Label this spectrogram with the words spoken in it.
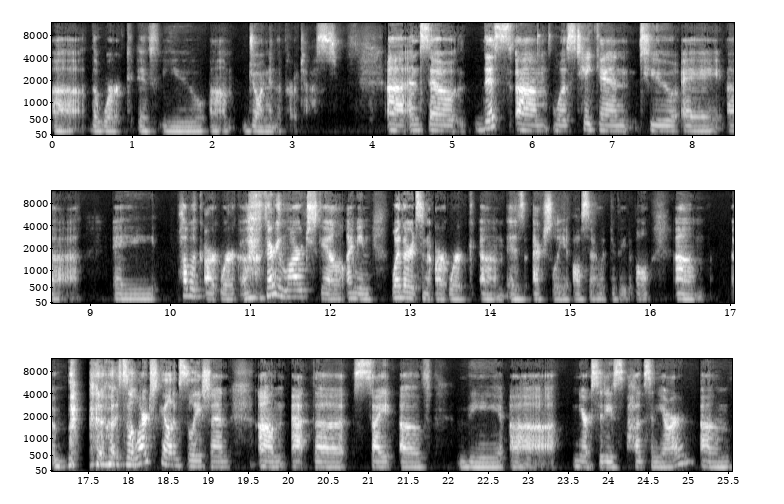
uh, the work if you um, join in the protest. Uh, and so this um, was taken to a, uh, a public artwork, a very large scale. I mean, whether it's an artwork um, is actually also debatable. Um, it's a large scale installation um, at the site of the uh, New York City's Hudson Yard. Um,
